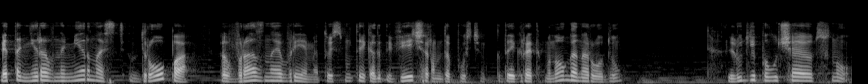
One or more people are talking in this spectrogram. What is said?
это неравномерность дропа в разное время. То есть смотри, когда вечером, допустим, когда играет много народу, люди получают, ну,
